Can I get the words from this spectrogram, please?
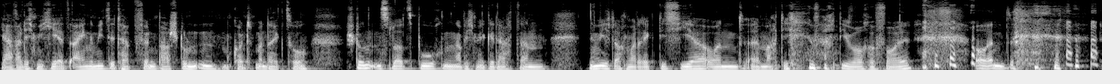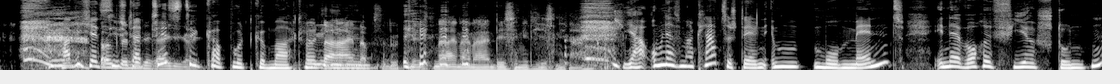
ja, weil ich mich hier jetzt eingemietet habe für ein paar Stunden, konnte man direkt so Stundenslots buchen, habe ich mir gedacht, dann nehme ich doch mal direkt die vier und äh, mach die mach die Woche voll. und Habe ich jetzt die Statistik kaputt gemacht von nein, Ihnen? absolut nicht. Nein, nein, nein, definitiv nicht. Nein. Ja, um das mal klarzustellen, im Moment in der Woche vier Stunden.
